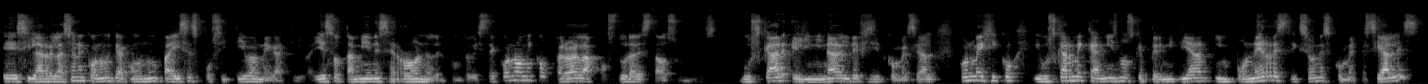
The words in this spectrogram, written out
eh, si la relación económica con un país es positiva o negativa. Y eso también es erróneo desde el punto de vista económico, pero era la postura de Estados Unidos. Buscar eliminar el déficit comercial con México y buscar mecanismos que permitieran imponer restricciones comerciales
